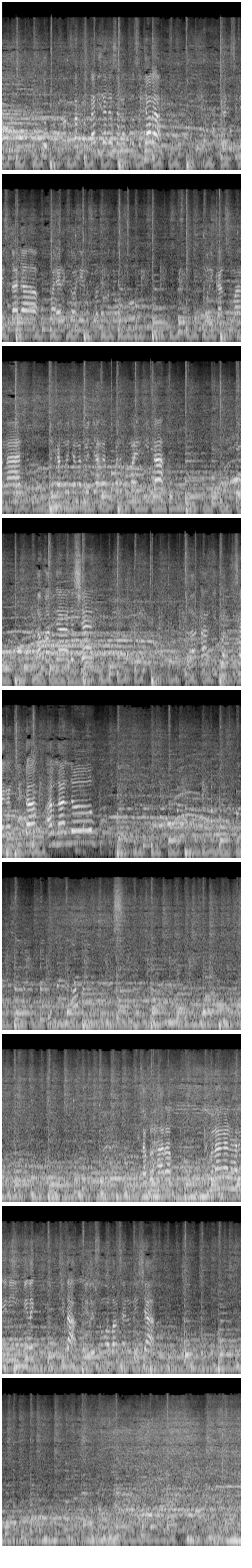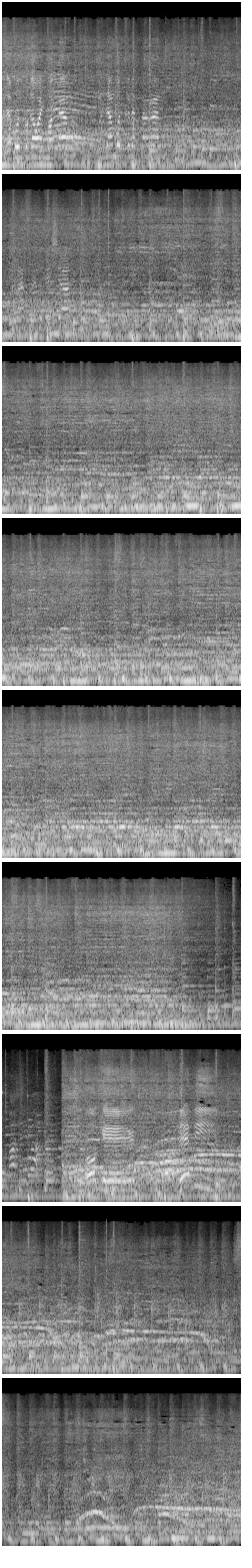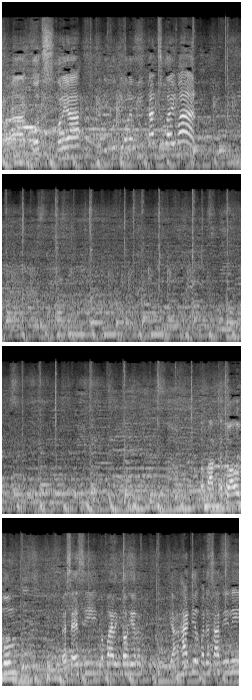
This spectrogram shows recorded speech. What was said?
untuk melakukan pertandingan yang sangat bersejarah. Dan di sini sudah ada Pak Erick Thohir sebagai ketua umum memberikan semangat, memberikan wejangan-wejangan kepada pemain kita. Nampaknya ada Shen belakang kiper kesayangan kita Arnaldo. Berharap kemenangan hari ini milik kita, milik semua bangsa Indonesia. Adapun pegawai hotel menyambut kedatangan timnas Indonesia Korea yang diikuti oleh Witan Sulaiman. Bapak Ketua Umum PSSI Bapak Erick Thohir yang hadir pada saat ini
